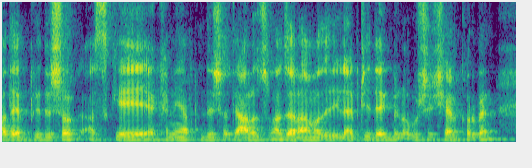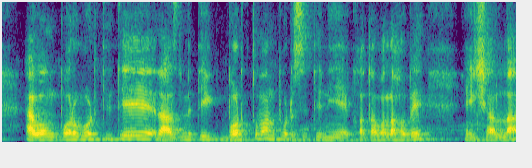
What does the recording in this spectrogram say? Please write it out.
অতএব প্রিয় আজকে এখানে আপনাদের সাথে আলোচনা, যারা আমাদের এই লাইভটি দেখবেন অবশ্যই শেয়ার করবেন। এবং পরবর্তীতে রাজনৈতিক বর্তমান পরিস্থিতি নিয়ে কথা বলা হবে। ইনশাল্লাহ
